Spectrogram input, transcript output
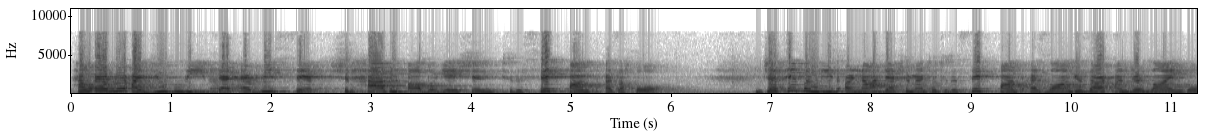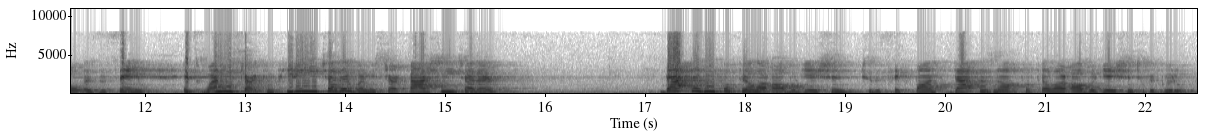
However, I do believe that every Sikh should have an obligation to the Sikh Panth as a whole. Jathebandis are not detrimental to the Sikh Panth as long as our underlying goal is the same. It's when we start competing each other, when we start bashing each other, that doesn't fulfill our obligation to the Sikh Panth. That does not fulfill our obligation to the Guru.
